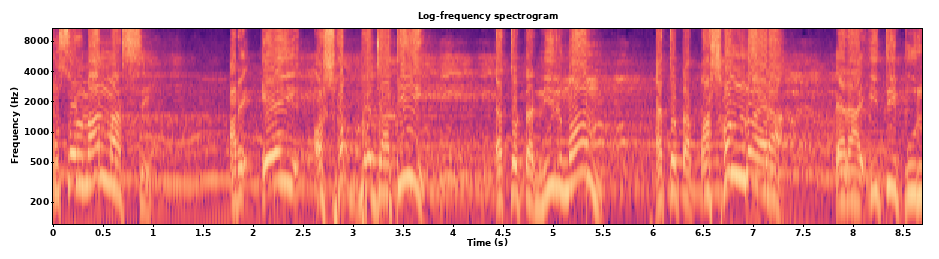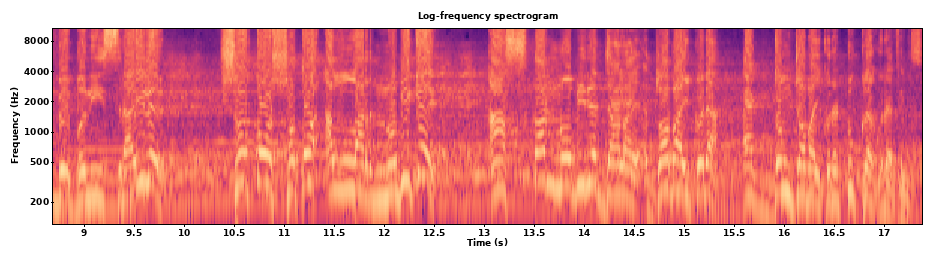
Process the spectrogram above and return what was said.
মুসলমান মারছে। আরে এই অসভ্য জাতি এতটা নির্মম, এতটা পাষণ্ড এরা। এরা ইতিপূর্বে বনি ইসরায়েলের শত শত আল্লাহর নবীকে আস্তার নবীরে জ্বালায়, জবাই করে, একদম জবাই করে, টুকরা করে ফেলছে।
